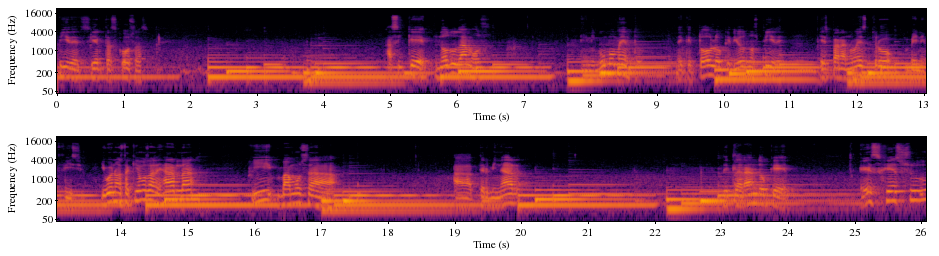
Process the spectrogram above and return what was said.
pide ciertas cosas. Así que no dudamos momento de que todo lo que Dios nos pide es para nuestro beneficio. Y bueno, hasta aquí vamos a dejarla y vamos a, a terminar declarando que es Jesús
